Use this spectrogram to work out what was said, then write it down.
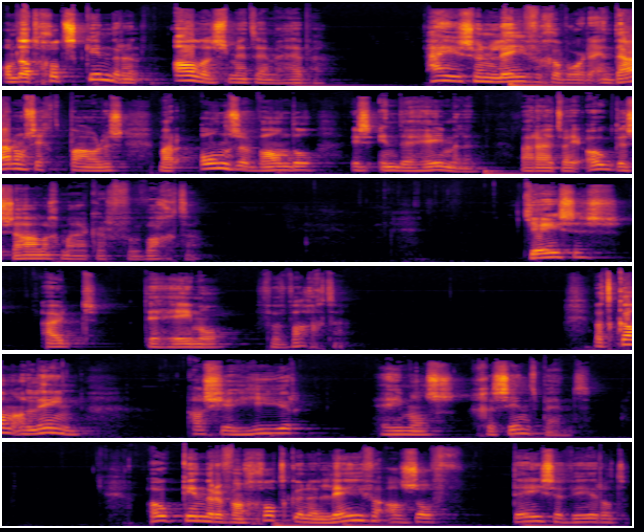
Omdat Gods kinderen alles met Hem hebben. Hij is hun leven geworden en daarom zegt Paulus, maar onze wandel is in de hemelen, waaruit wij ook de zaligmaker verwachten. Jezus uit de hemel verwachten. Dat kan alleen als je hier hemels gezind bent. Ook kinderen van God kunnen leven alsof deze wereld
